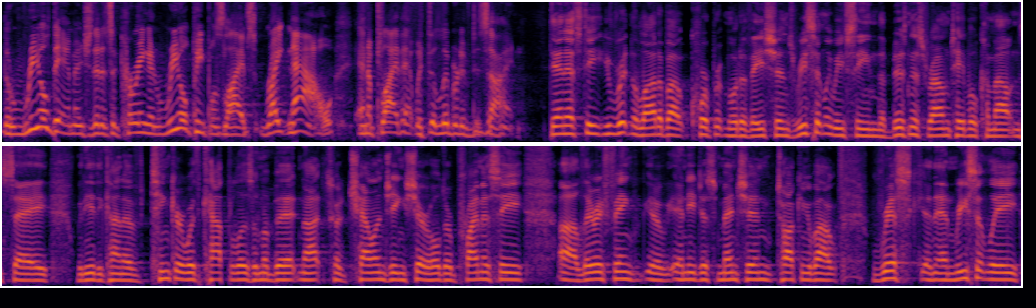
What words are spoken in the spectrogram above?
the real damage that is occurring in real people's lives right now and apply that with deliberative design. Dan Esty, you've written a lot about corporate motivations. Recently, we've seen the Business Roundtable come out and say we need to kind of tinker with capitalism a bit, not sort of challenging shareholder primacy. Uh, Larry Fink, you know, Andy just mentioned talking about risk, and then recently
